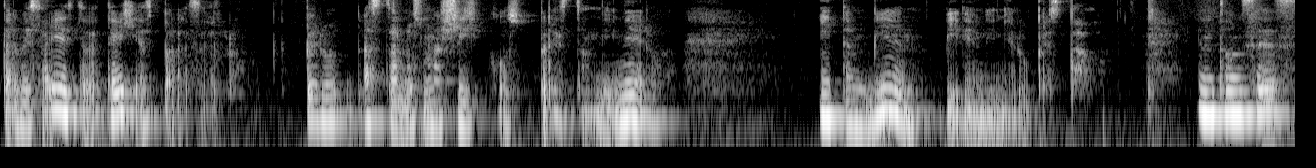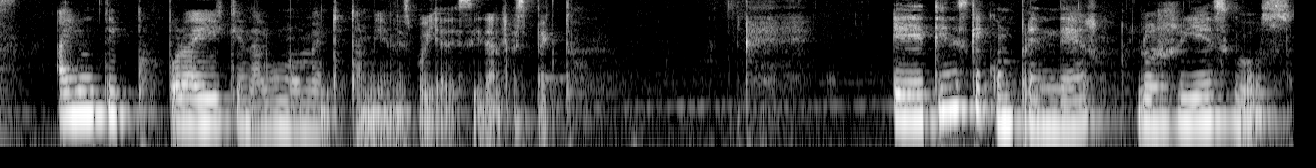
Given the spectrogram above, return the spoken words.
Tal vez hay estrategias para hacerlo, pero hasta los más ricos prestan dinero y también piden dinero prestado. Entonces, hay un tip por ahí que en algún momento también les voy a decir al respecto. Eh, tienes que comprender los riesgos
